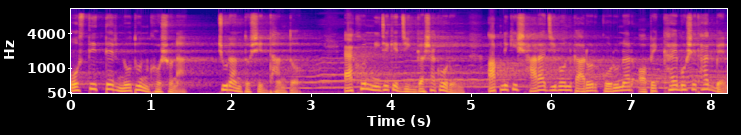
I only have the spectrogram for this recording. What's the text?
অস্তিত্বের নতুন ঘোষণা, চূড়ান্ত সিদ্ধান্ত। এখন নিজেকে জিজ্ঞাসা করুন, আপনি কি সারা জীবন কারোর করুণার অপেক্ষায় বসে থাকবেন,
